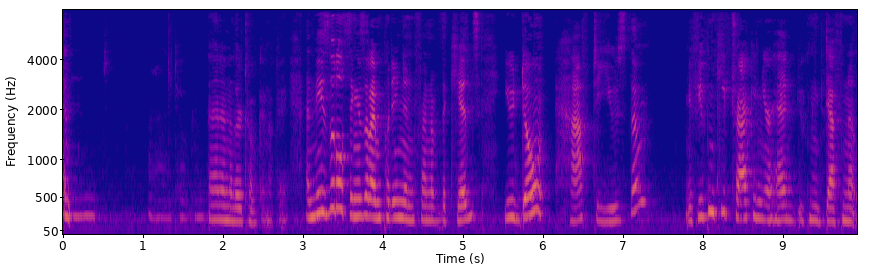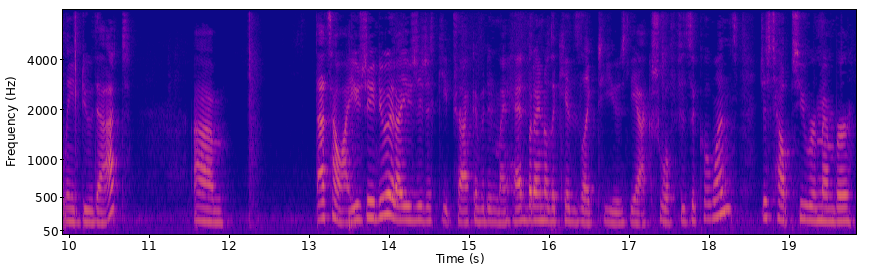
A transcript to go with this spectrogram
And, another token. And another token, okay. And these little things that I'm putting in front of the kids, you don't have to use them. If you can keep track in your head, you can definitely do that. Um, that's how I usually do it. I usually just keep track of it in my head, but I know the kids like to use the actual physical ones. Just helps you remember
